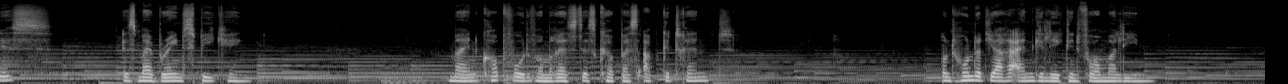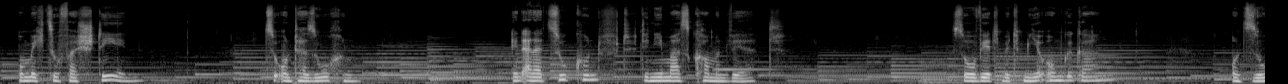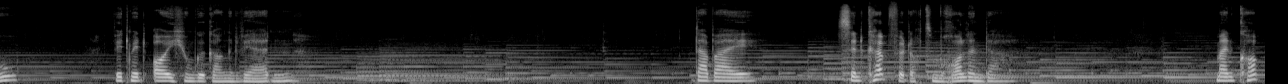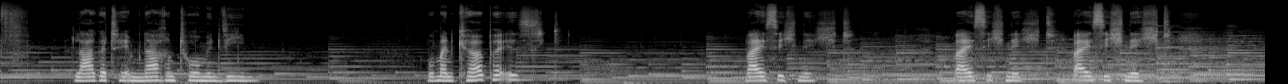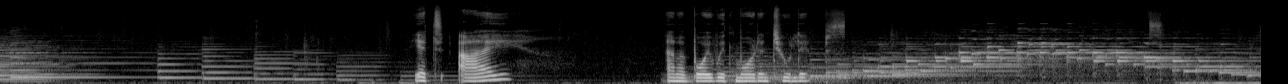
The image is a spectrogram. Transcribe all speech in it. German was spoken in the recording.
This is my brain speaking. Mein Kopf wurde vom Rest des Körpers abgetrennt und 100 Jahre eingelegt in Formalin, um mich zu verstehen, zu untersuchen, in einer Zukunft, die niemals kommen wird. So wird mit mir umgegangen und so wird mit euch umgegangen werden. Dabei sind Köpfe doch zum Rollen da. Mein Kopf lagerte im Narrenturm in Wien. Wo mein Körper ist, weiß ich nicht, weiß ich nicht, weiß ich nicht. Yet I am a boy with more than two lips.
